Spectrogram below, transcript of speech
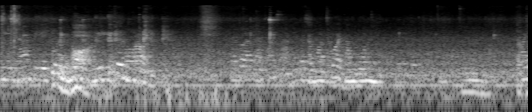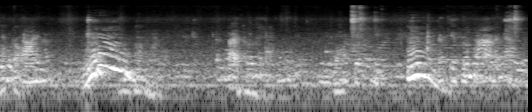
มีนะดี หลวงพ่อ ดีขึ้นก็จะมาช่วยทำบุญ แต่ ให้ ภาพ ลูก เก่า ตายนะ อืม ภาพใหม่ ได้ครับ มาเก็บผิด อืม จะเก็บผิดหน้าแล้วเนี่ย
